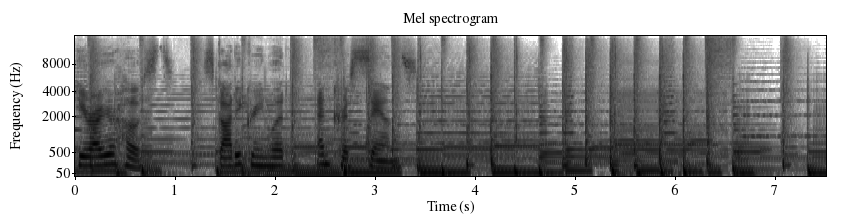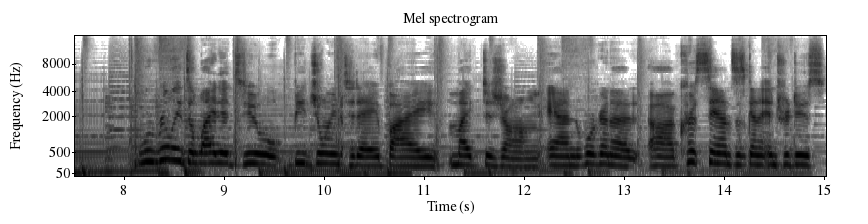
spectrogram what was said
Here are your hosts, Scotty Greenwood and Chris Sands. We're really delighted to be joined today by Mike DeJong, and we're gonna. Uh, Chris Sands is to introduce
